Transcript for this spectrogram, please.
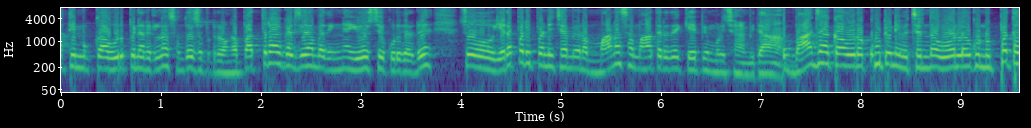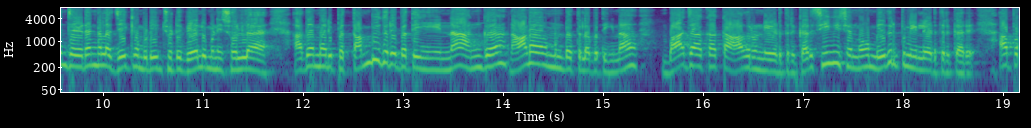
அதிமுக உறுப்பினர்கள்லாம் சந்தோஷப்பட்டுருவாங்க. பத்து நாள் கழிச்சு தான் பார்த்தீங்கன்னா யோசிச்சு கொடுக்குறது. ஸோ எடப்பாடி பழனிசாமியோட மனசை மாத்துறதே கேபி முனிசாமி தான். பாஜகவோட கூட்டணி வச்சிருந்தா ஓரளவுக்கு முப்பத்தஞ்சு இடங்களை ஜெயிக்க முடியும்னு சொல்லிட்டு வேலுமணி சொல்ல. அதே மாதிரி இப்போ தம்பிதுரை பார்த்தீங்கன்னா அங்கே நாடாளுமன்றத்தில் பார்த்தீங்கன்னா பாஜக ஆதரவு நிலை எடுத்திருக்காரு. சி வி சண்முகம் எதிர்ப்பு நிலை எடுத்திருக்காரு. அப்போ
